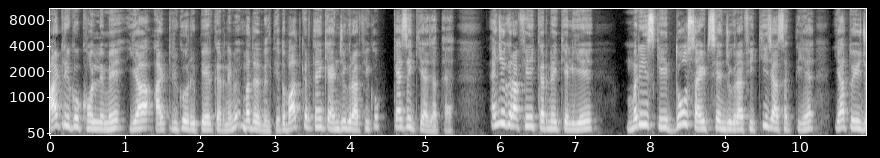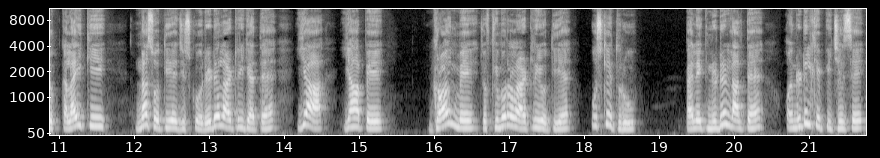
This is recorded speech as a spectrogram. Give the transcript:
आर्टरी को खोलने में या आर्टरी को रिपेयर करने में मदद मिलती है। तो बात करते हैं कि एंजियोग्राफी को कैसे किया जाता है। एंजियोग्राफी करने के लिए मरीज़ की दो साइड से एंजियोग्राफी की जा सकती है। या तो ये जो कलाई की नस होती है, जिसको रेडियल आर्टरी कहते हैं, या यहाँ पे ग्रॉइन में जो फिमोरल आर्टरी होती है, उसके थ्रू पहले एक निडल डालते हैं और निडल के पीछे से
